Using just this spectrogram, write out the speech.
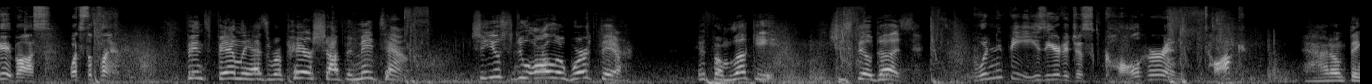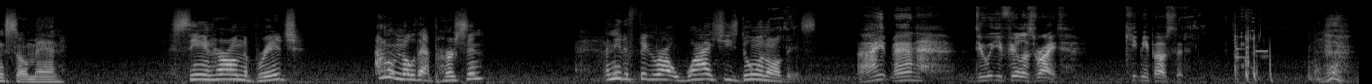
Okay, boss. What's the plan? Phin's family has a repair shop in Midtown. She used to do all her work there. If I'm lucky, she still does. Wouldn't it be easier to just call her and talk? I don't think so, man. Seeing her on the bridge? I don't know that person. I need to figure out why she's doing all this. All right, man. Do what you feel is right. Keep me posted.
